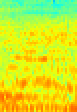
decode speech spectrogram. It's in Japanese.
Yeah.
